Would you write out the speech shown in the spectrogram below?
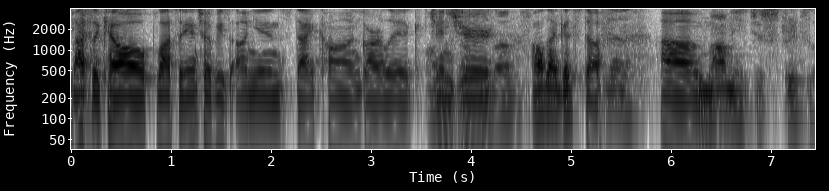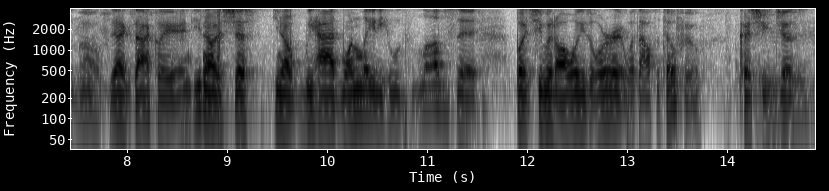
lots of kelp, lots of anchovies, onions, daikon, garlic, All ginger, all that good stuff. Yeah. Um, Umami just straight to the mouth. Yeah, exactly. And you know, it's just you know, we had one lady who loves it, but she would always order it without the tofu because she just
